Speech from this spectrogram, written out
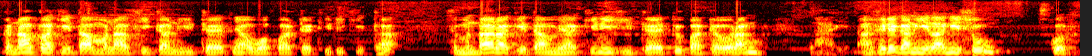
Kenapa kita menafikan hidayatnya Allah pada diri kita, sementara kita meyakini hidayat itu pada orang lain. Akhirnya kan ngilangi syukur.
